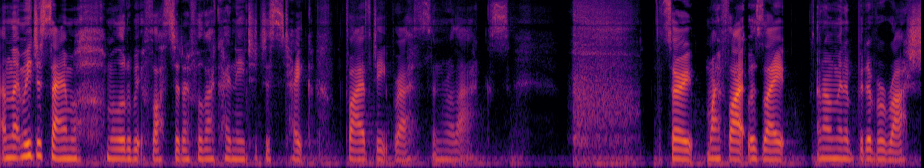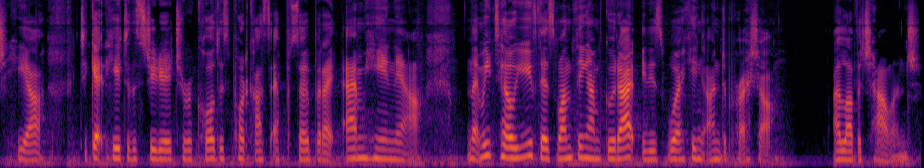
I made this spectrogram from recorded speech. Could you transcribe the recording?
And let me just say, I'm, I'm a little bit flustered. I feel like I need to just take five deep breaths and relax. So, my flight was late, and I'm in a bit of a rush here to get here to the studio to record this podcast episode, but I am here now. Let me tell you, if there's one thing I'm good at, it is working under pressure. I love a challenge.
